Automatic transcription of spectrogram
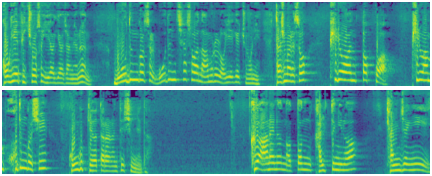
거기에 비추어서 이야기하자면은 모든 것을 모든 채소와 나무를 너희에게 주노니 다시 말해서 필요한 떡과 필요한 모든 것이 공급되었다라는 뜻입니다. 그 안에는 어떤 갈등이나 경쟁이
